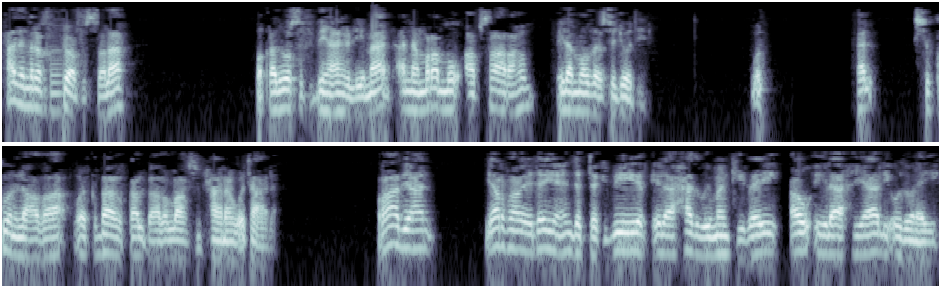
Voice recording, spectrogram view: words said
هذا من الخشوع في الصلاة. وقد وصف بها أهل الإيمان أنهم رموا أبصارهم إلى موضع سجودهم سكون الأعضاء وإقبال القلب على الله سبحانه وتعالى. رابعا يرفع يديه عند التكبير إلى حذو منكبيه أو إلى حيال أذنيه.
